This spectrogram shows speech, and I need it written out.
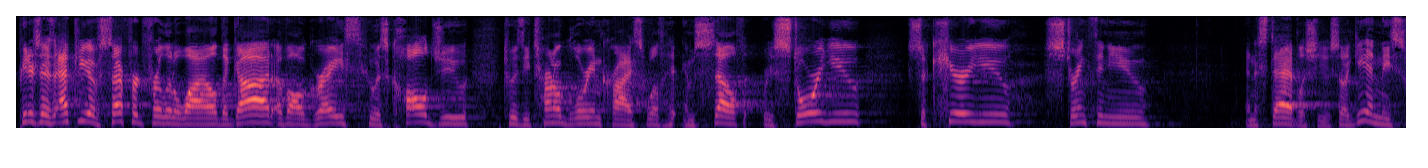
Peter says, After you have suffered for a little while, the God of all grace, who has called you to his eternal glory in Christ, will himself restore you, secure you, strengthen you, and establish you. So, again, these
